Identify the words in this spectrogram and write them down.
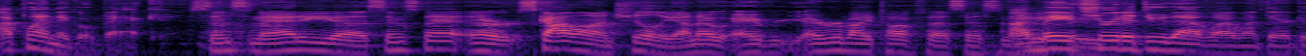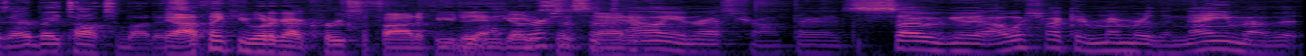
I, I plan to go back. Cincinnati, uh, Cincinnati or Skyline Chili. I know every everybody talks about Cincinnati. I made food. sure to do that when I went there because everybody talks about it. Yeah, I think you would have got crucified if you didn't Yeah. go to There's this Italian restaurant there that's so good. I wish I could remember the name of it.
